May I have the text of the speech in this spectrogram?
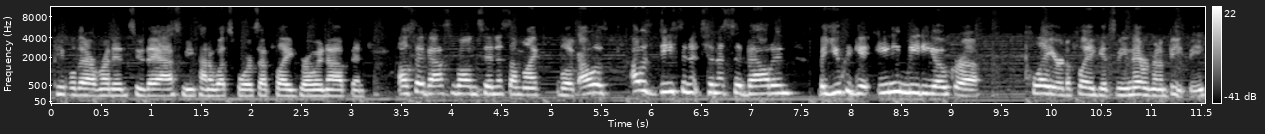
people that I run into, they ask me kind of what sports I played growing up, and I'll say basketball and tennis. I'm like, look, I was I was decent at tennis at Bowdon, but you could get any mediocre player to play against me, and they were going to beat me.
